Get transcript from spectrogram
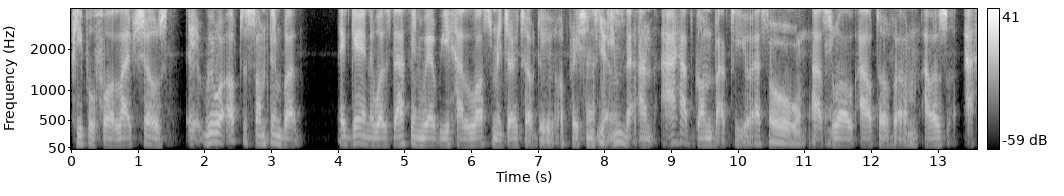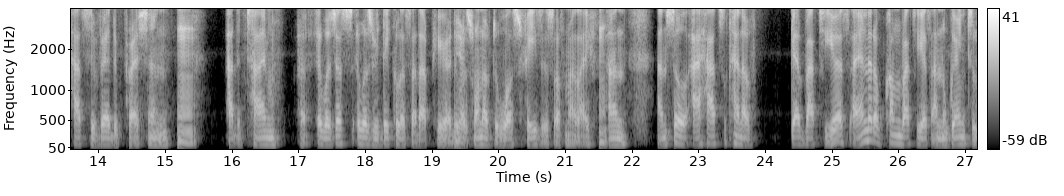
people for live shows. Eh, We were up to something, but again, it was that thing where we had lost majority of the operations Yes, team, that, okay. and I had gone back to US Oh, as well. Out of um, I was I had severe depression Hmm. at the time. Uh, it was just it was ridiculous at that period. It Yeah. was one of the worst phases of my life, and and so I had to kind of get back to US. I ended up coming back to US and going to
